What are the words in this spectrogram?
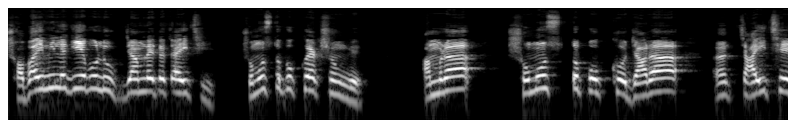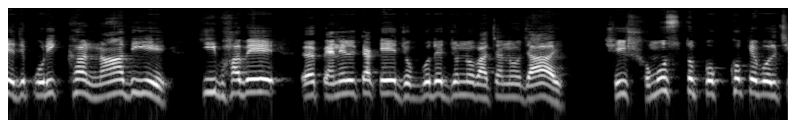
সবাই মিলে গিয়ে বলুক যে আমরা এটা চাইছি। সমস্ত পক্ষ একসঙ্গে। আমরা সমস্ত পক্ষ যারা চাইছে যে পরীক্ষা না দিয়ে কীভাবে প্যানেলটাকে যোগ্যদের জন্য বাঁচানো যায়, সেই সমস্ত পক্ষকে বলছি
